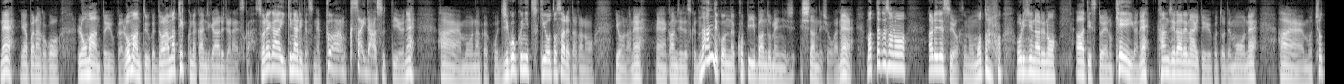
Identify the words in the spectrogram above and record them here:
ね。やっぱなんかこう、ロマンというか、ロマンというかドラマティックな感じがあるじゃないですか。それがいきなりですね、プーンクサイダースっていうね。はい。もうなんかこう、地獄に突き落とされたかのようなね、えー感じですけど、なんでこんなコピーバンド名にしたんでしょうかね。全くその、あれですよ、その元の オリジナルのアーティストへの敬意がね、感じられないということで、もうね、はい、もうちょっ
